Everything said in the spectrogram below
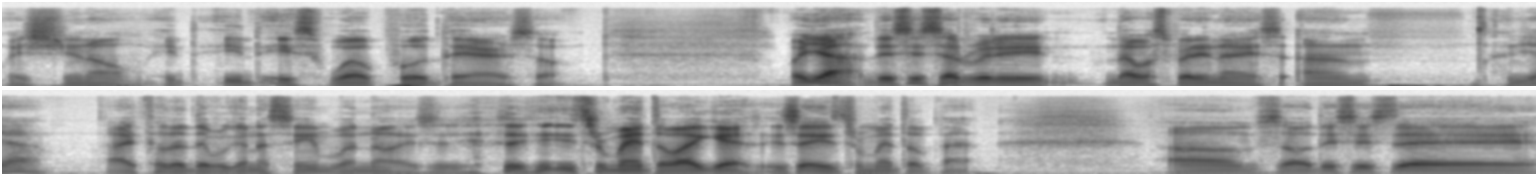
which you know it, it is well put there so. But yeah this is a really that was very nice. Um and yeah i thought that they were gonna sing but no it's, it's instrumental i guess. It's an instrumental band um so this is the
